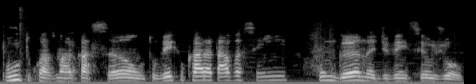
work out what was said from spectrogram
puto com as marcação. Tu vê que o cara tava assim, com gana de vencer o jogo.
